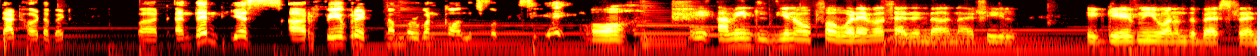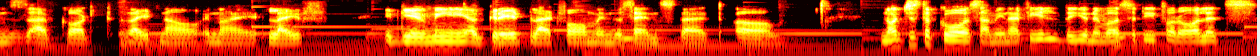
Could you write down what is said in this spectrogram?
that hurt a bit. But and then yes, our favorite number one college for BCA. Oh, eh, I mean, you know, for whatever said and done, I feel it gave me one of the best friends I've got right now in my life. It gave me a great platform in the sense that um, not just the course. I mean, I feel the university for all its,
